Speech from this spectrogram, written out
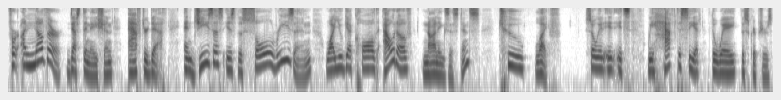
for another destination after death. And Jesus is the sole reason why you get called out of non existence to life. So it, it, it's we have to see it the way the scriptures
